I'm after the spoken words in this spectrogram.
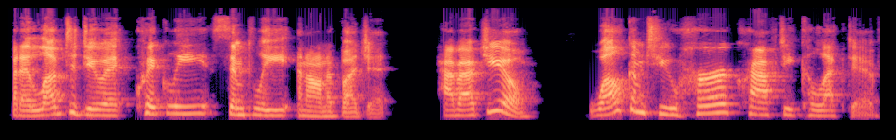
but I love to do it quickly, simply, and on a budget. How about you? Welcome to Her Crafty Collective,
